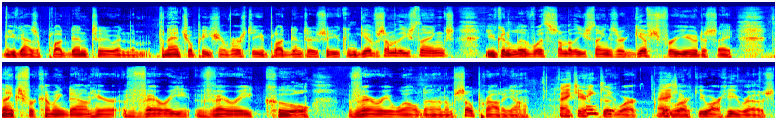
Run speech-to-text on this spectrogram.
you guys have plugged into, and the Financial Peace University you plugged into. So you can give some of these things. You can live with some of these things. They're gifts for you to say, thanks for coming down here. Very, very cool. Very well done. I'm so proud of y'all. Thank you. Thank Good you. work. Thank Good you. work. You are heroes.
